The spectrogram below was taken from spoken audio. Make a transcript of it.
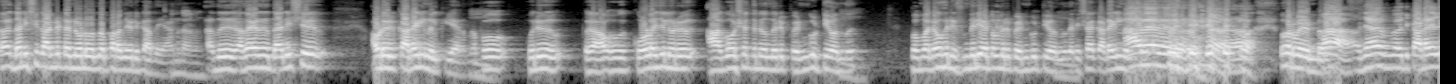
ധനുഷ് കണ്ടിട്ട് എന്നോട് വന്ന് പറഞ്ഞ ഒരു കഥയാണ് അത് അതായത് ധനുഷ് അവിടെ ഒരു കടയിൽ നിൽക്കുകയായിരുന്നു. അപ്പോ ഒരു കോളേജിൽ ഒരു ആഘോഷത്തിന് വന്ന ഒരു പെൺകുട്ടി വന്ന് ഇപ്പൊ മനോഹരി സുന്ദരിയായിട്ടുള്ള ഒരു പെൺകുട്ടി വന്നു. ധനിഷ കടയിൽ. ഓർമ്മയുണ്ടോ? ഞാൻ ഒരു കടയിൽ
